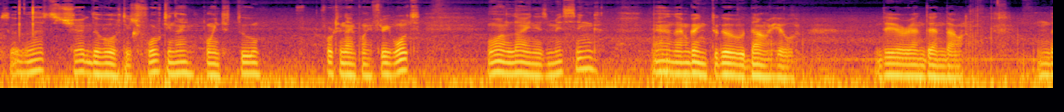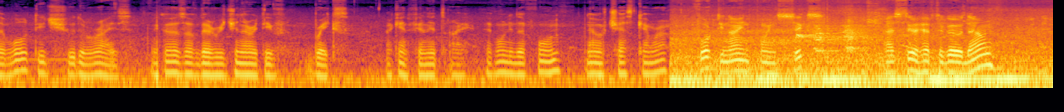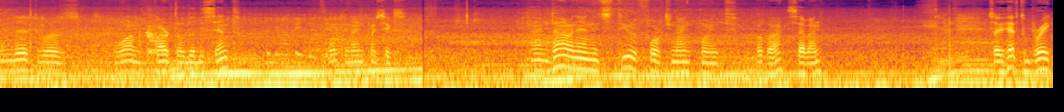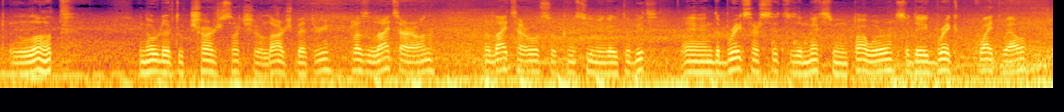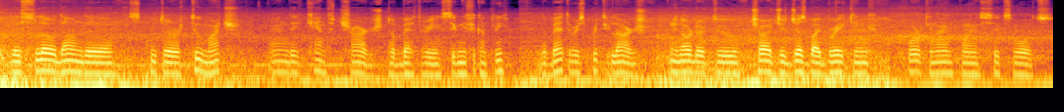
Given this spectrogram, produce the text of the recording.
So let's check the voltage. 49.2 49.3 volts. One line is missing and I'm going to go downhill. There and then down. And the voltage should rise because of the regenerative brakes. I can't feel it. I have only the phone. No chest camera. 49.6 I still have to go down. And that was one part of the descent. 49.6 I'm down and it's still 49.7 so you have to brake a lot in order to charge such a large battery. Plus the lights are on. The lights are also consuming a little bit. And the brakes are set to the maximum power so they brake quite well. They slow down the scooter too much and they can't charge the battery significantly. The battery is pretty large. In order to charge it just by braking 49.6 volts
